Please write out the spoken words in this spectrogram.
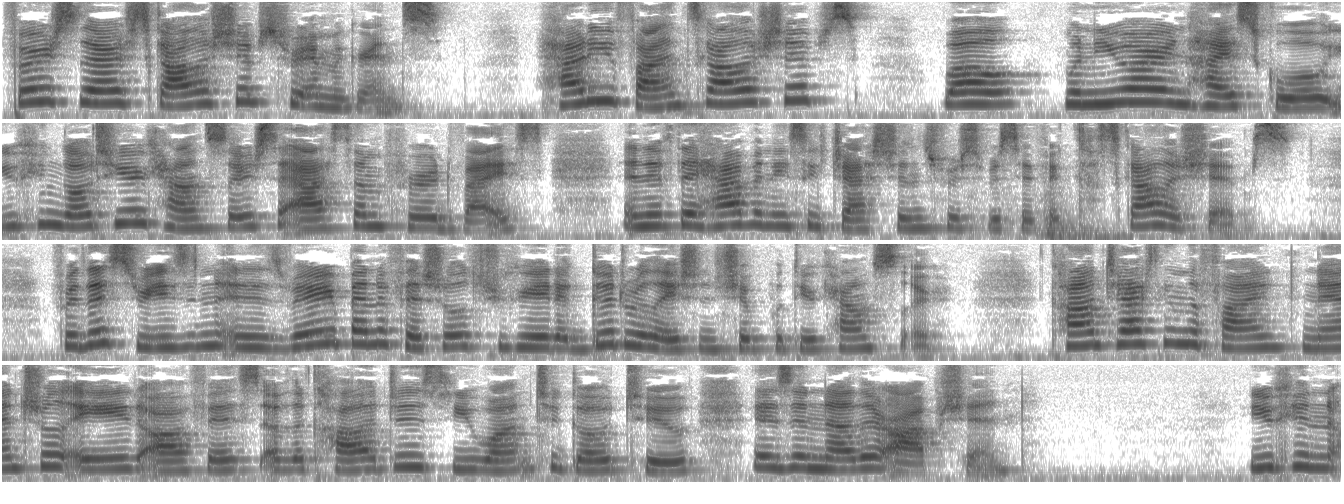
First, there are scholarships for immigrants. How do you find scholarships? Well, when you are in high school, you can go to your counselors to ask them for advice and if they have any suggestions for specific scholarships. For this reason, it is very beneficial to create a good relationship with your counselor. Contacting the financial aid office of the colleges you want to go to is another option. You can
